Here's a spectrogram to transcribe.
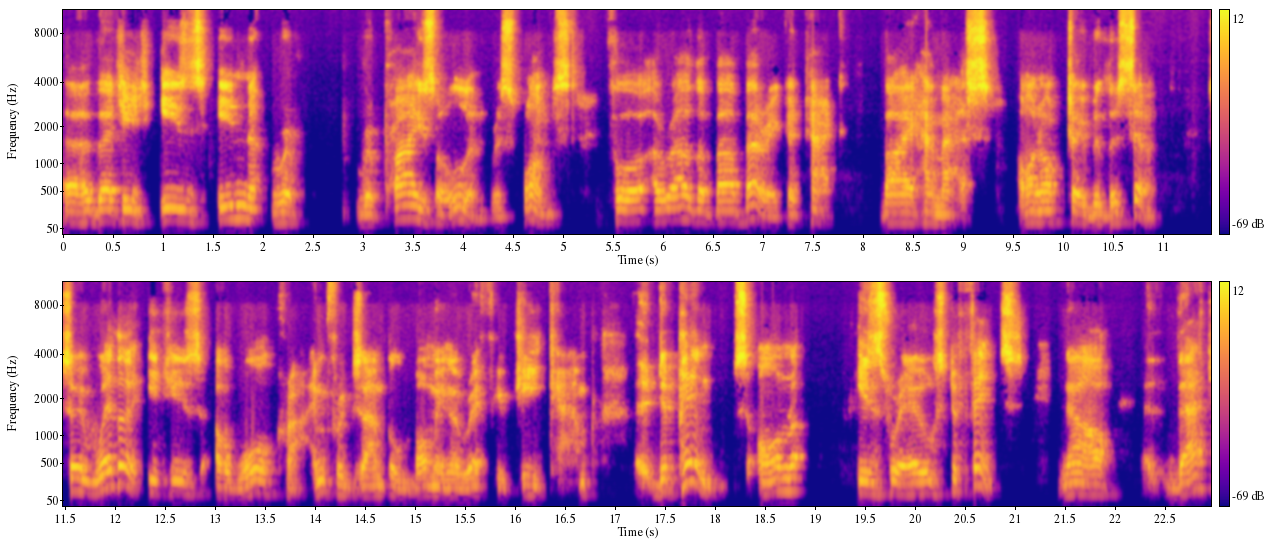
uh, that it is in re- reprisal and response for a rather barbaric attack by Hamas on October the 7th. So, whether it is a war crime, for example, bombing a refugee camp, uh, depends on Israel's defense. Now, that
